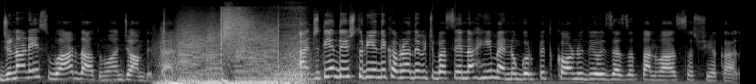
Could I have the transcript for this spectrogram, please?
ਜਿਨ੍ਹਾਂ ਨੇ ਇਸ ਵਾਰ ਵਾਰਦਾਤ ਨੂੰ ਅੰਜਾਮ ਦਿੱਤਾ ਹੈ। ਅੱਜ ਦੀਆਂ ਦੇਸ਼ ਦੁਨੀਆ ਦੀਆਂ ਖਬਰਾਂ ਦੇ ਵਿੱਚ ਬਸ ਇੰਨਾ ਹੀ। ਮੈਨੂੰ ਗੁਰਪ੍ਰੀਤ ਕੌਰ ਨੂੰ ਦਿਓ ਇਜਾਜ਼ਤ। ਧੰਨਵਾਦ। ਸਤਿ ਸ਼੍ਰੀ ਅਕਾਲ।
